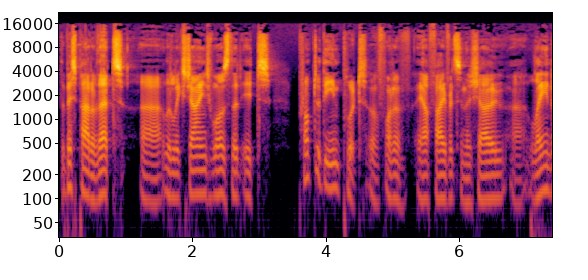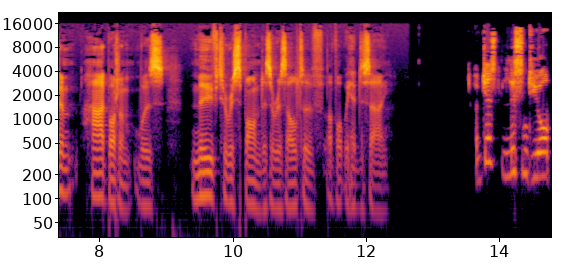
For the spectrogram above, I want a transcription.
The best part of that uh, little exchange was that it prompted the input of one of our favourites in the show. Uh, Landon Hardbottom was moved to respond as a result of, of what we had to say. I've just listened to your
